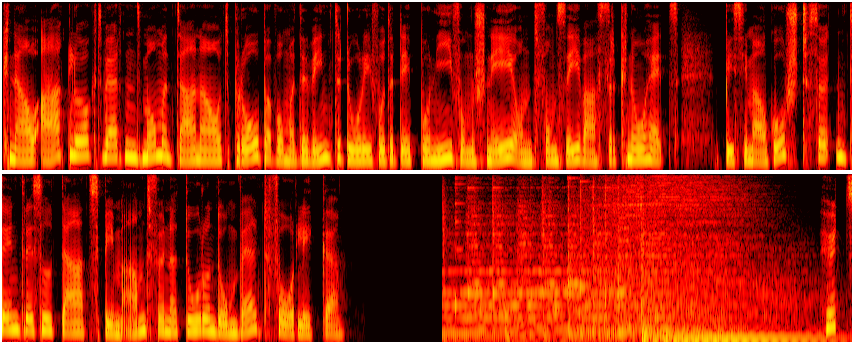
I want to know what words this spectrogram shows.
Genau angeschaut werden momentan auch die Proben, die man der Winter durch von der Deponie vom Schnee und vom Seewasser genommen hat. Bis im August sollten dann die Resultate beim Amt für Natur und Umwelt vorliegen. Heute,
